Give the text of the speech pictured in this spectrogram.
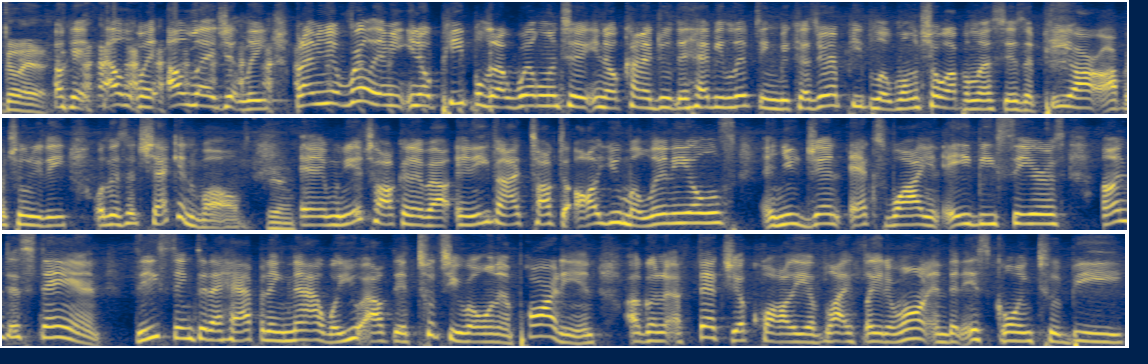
Go ahead. Okay, allegedly, but I mean, really, I mean, you know, people that are willing to, you know, kind of do the heavy lifting because there are people that won't show up unless there's a PR opportunity or there's a check involved. Yeah. And when you're talking about, and even I talk to all you millennials and you Gen X, Y, and ABCers, understand these things that are happening now where you out there tootsie rolling and partying are going to affect your quality of life later on and then it's going to be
